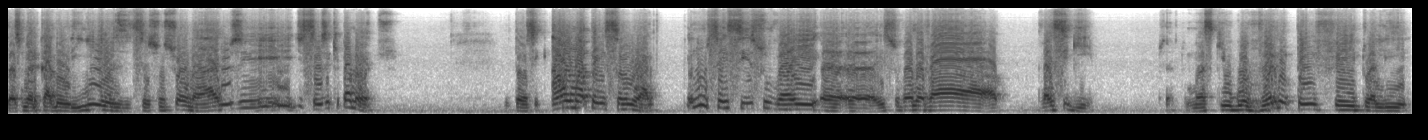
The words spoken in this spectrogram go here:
das mercadorias de seus funcionários e de seus equipamentos. Então, assim, há uma tensão no ar. Eu não sei se isso vai, é, isso vai levar, vai seguir, certo? Mas que o governo tem feito ali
